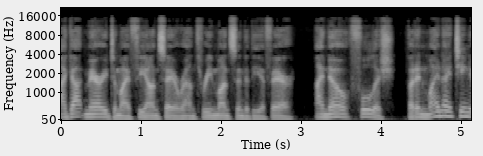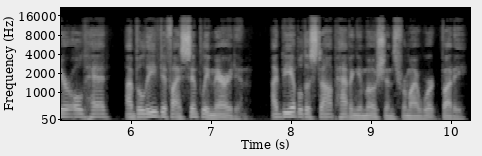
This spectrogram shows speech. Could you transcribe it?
I got married to my fiance around three months into the affair. I know, foolish, but in my 19 year old head, I believed if I simply married him, I'd be able to stop having emotions for my work buddy,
